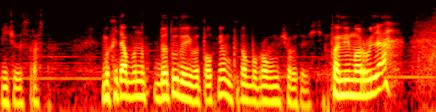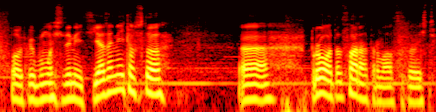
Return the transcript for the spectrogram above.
Мне что-то страшно. Мы хотя бы до туда его толкнем, потом попробуем еще раз завести. Помимо руля, вот, как бы можете заметить, я заметил, что э, провод от фара оторвался, то есть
